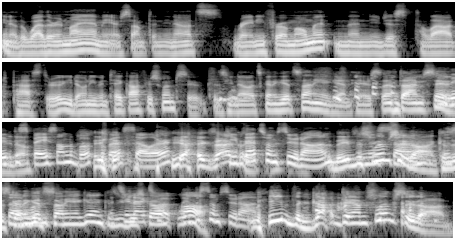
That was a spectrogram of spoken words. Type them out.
you know the weather in Miami or something. You know, it's rainy for a moment, and then you just allow it to pass through. You don't even take off your swimsuit because you know it's going to get sunny again here sometime soon. Leave you the space on the book, the bestseller. Yeah, exactly. Keep that swimsuit on. Leave the swimsuit sun- on because it's going to get sunny again. Because you your just next go, book. Leave the "Ah, swimsuit on." Leave the goddamn swimsuit on,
